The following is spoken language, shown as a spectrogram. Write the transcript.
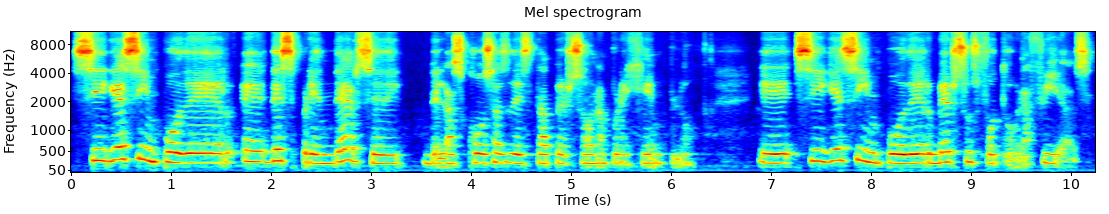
Sigue sin poder eh, desprenderse de, las cosas de esta persona, por ejemplo. Eh, sigue sin poder ver sus fotografías.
